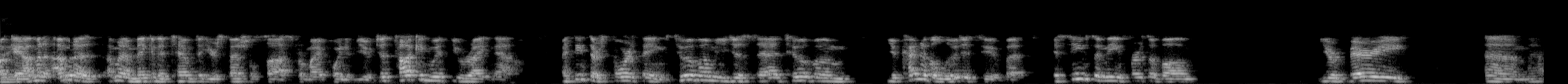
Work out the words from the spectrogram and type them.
Okay, I'm gonna I'm gonna I'm gonna make an attempt at your special sauce from my point of view. Just talking with you right now, I think there's four things. Two of them you just said. Two of them you kind of alluded to. But it seems to me, first of all, you're very um,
